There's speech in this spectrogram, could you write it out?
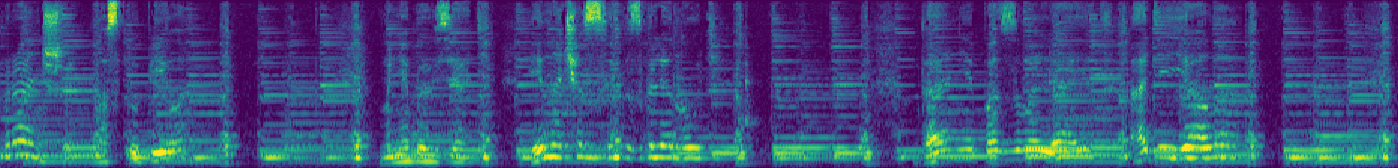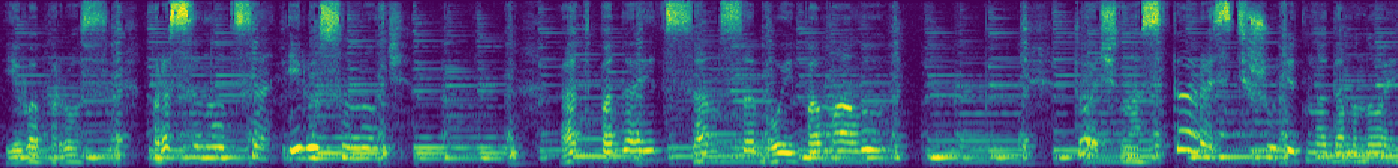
раньше наступило. Мне бы взять и на часы взглянуть, Да не позволяет одеяло. И вопрос проснуться или уснуть Отпадает сам собой помалу. Точно старость шутит надо мной,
